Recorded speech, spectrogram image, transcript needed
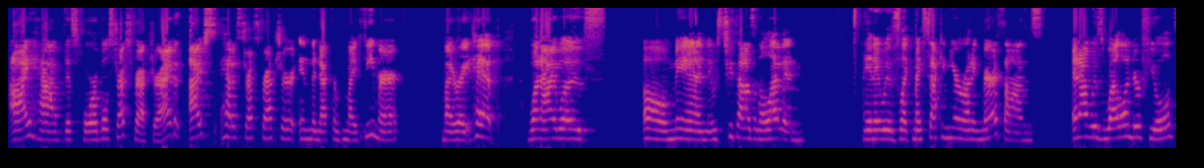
I have this horrible stress fracture. I had, I had a stress fracture in the neck of my femur, my right hip, when I was, oh man, it was 2011. And it was like my second year running marathons. And I was well under fueled.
